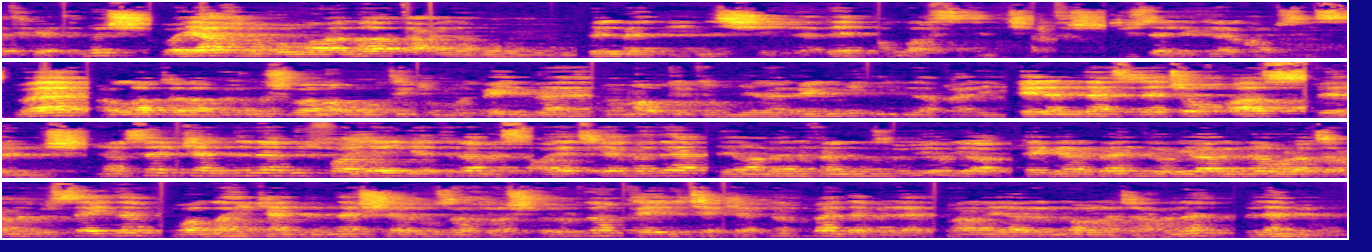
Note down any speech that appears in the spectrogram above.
yine o ayeti getirmiş. Ve yahluku ma la ta'lemun. Bilmediğiniz şeyleri Allah sizin için yapar. Güzellikler kapsasın. Ve Allah Teala buyurmuş ve ma utitumul ilme ve ma utitum minel ilmi illa qalil. İlimden size çok az verilmiş. Yani sen kendine bir faydayı getiremezsin. Ayet-i kerimede Peygamber Efendimiz buyuruyor ya eğer ben diyor yarın ne olacağını bilseydim vallahi kendimden şerri uzaklaştırırdım, hayri çekerdim. Ben de bile bana yarın ne olacağını bilemiyorum.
